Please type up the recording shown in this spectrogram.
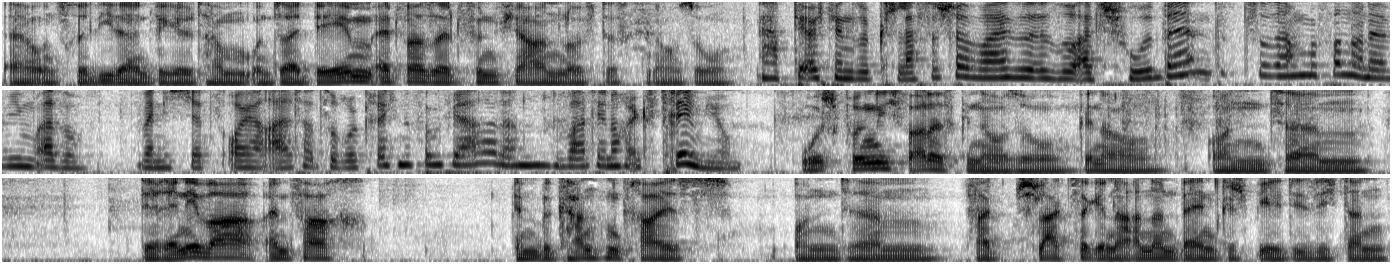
äh, unsere Lieder entwickelt haben. Und seitdem, etwa seit fünf Jahren, läuft das genau so. Habt ihr euch denn so klassischerweise so als Schulband zusammengefunden? Oder wie, also wenn ich jetzt euer Alter zurückrechne, fünf Jahre, dann wart ihr noch extrem jung. Ursprünglich war das genau so, genau. Und ähm, der René war einfach im Bekanntenkreis und ähm, hat Schlagzeug in einer anderen Band gespielt, die sich dann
